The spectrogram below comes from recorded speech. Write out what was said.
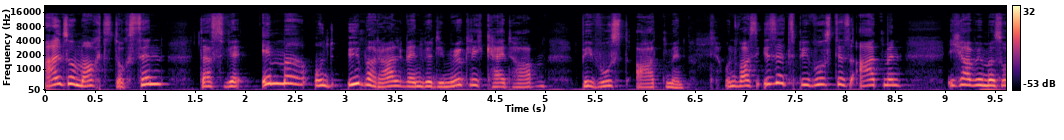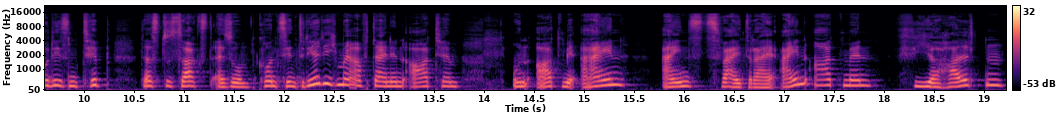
Also macht es doch Sinn, dass wir immer und überall, wenn wir die Möglichkeit haben, bewusst atmen. Und was ist jetzt bewusstes Atmen? Ich habe immer so diesen Tipp, dass du sagst, also konzentrier dich mal auf deinen Atem und atme ein, eins, zwei, drei einatmen, vier halten,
